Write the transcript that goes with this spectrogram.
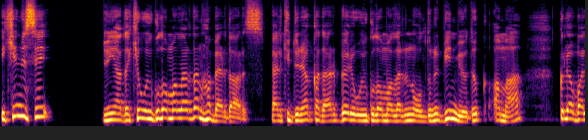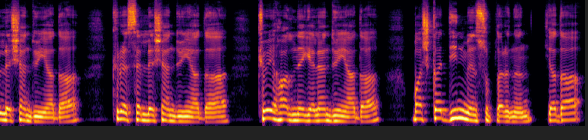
İkincisi dünyadaki uygulamalardan haberdarız. Belki düne kadar böyle uygulamaların olduğunu bilmiyorduk ama globalleşen dünyada, küreselleşen dünyada, köy haline gelen dünyada başka din mensuplarının ya da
